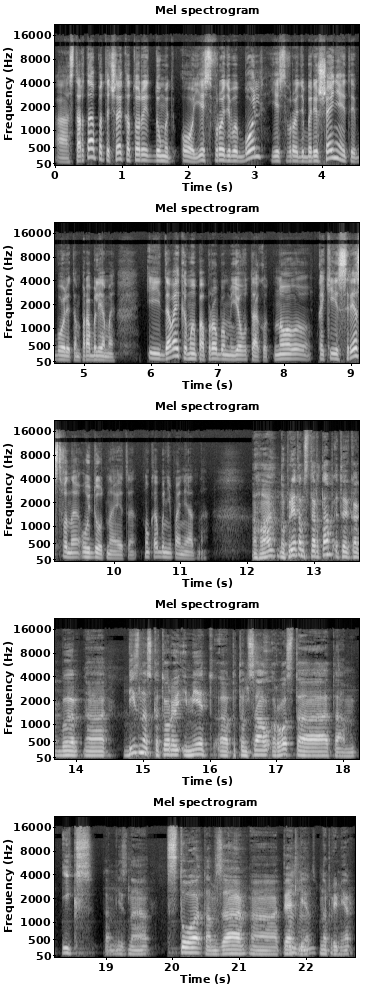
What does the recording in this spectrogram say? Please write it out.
А стартап это человек, который думает, о, есть вроде бы боль, есть вроде бы решение этой боли, там проблемы, и давай-ка мы попробуем ее вот так вот. Но какие средства на, уйдут на это, ну как бы непонятно. Ага, но при этом стартап это как бы э, бизнес, который имеет э, потенциал роста там X, там не знаю, 100 там за э, 5 угу. лет, например.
